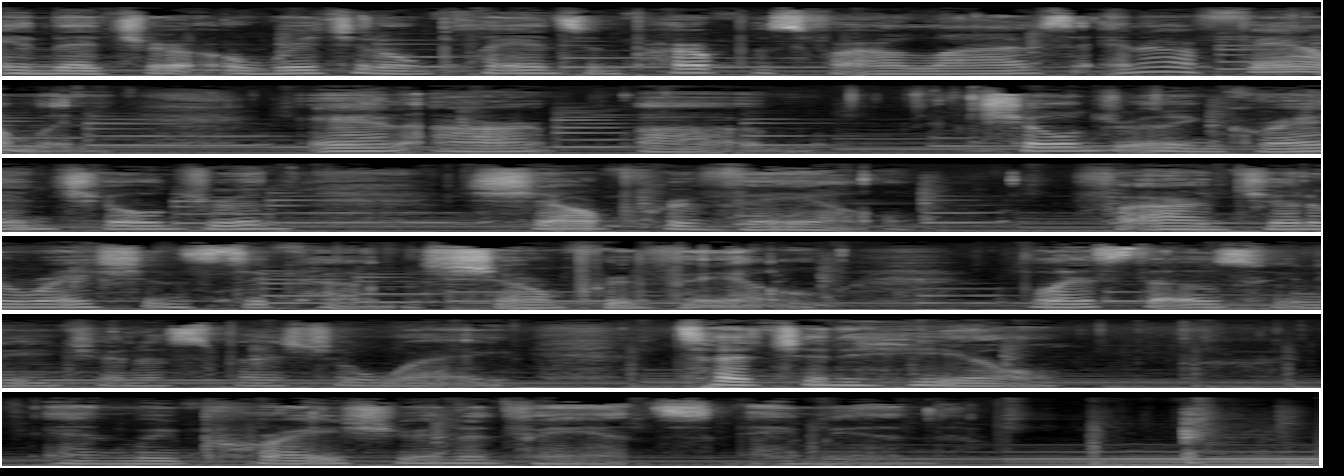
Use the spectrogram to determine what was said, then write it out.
and that your original plans and purpose for our lives and our family and our um, children and grandchildren shall prevail. For our generations to come shall prevail. Bless those who need you in a special way. Touch and heal. And we praise you in advance. Amen.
